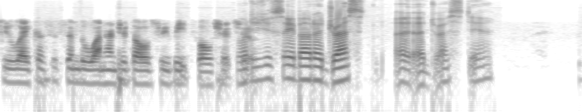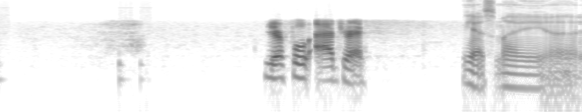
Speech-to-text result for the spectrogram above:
you'd like us to send the $100 rebate voucher to. What did you say about address? Uh, address, dear? Your full address. Yes, my uh,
